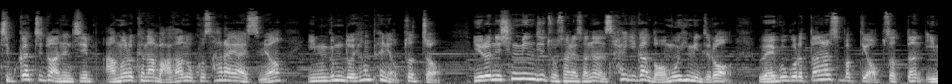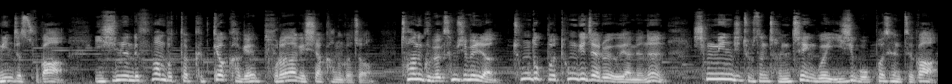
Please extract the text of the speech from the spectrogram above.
집 같지도 않은 집 아무렇게나 막아놓고 살아야 했 으며 임금도 형편이 없었죠. 이러니 식민지 조선에서는 살기가 너무 힘이 들어 외국으로 떠날 수밖에 없었던 이민자 수가 20년대 후반부터 급격하게 불어나기 시작하는 거죠. 1931년 총독부 통계자료에 의하면은 식민지 조선 전체 인구의 25%가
